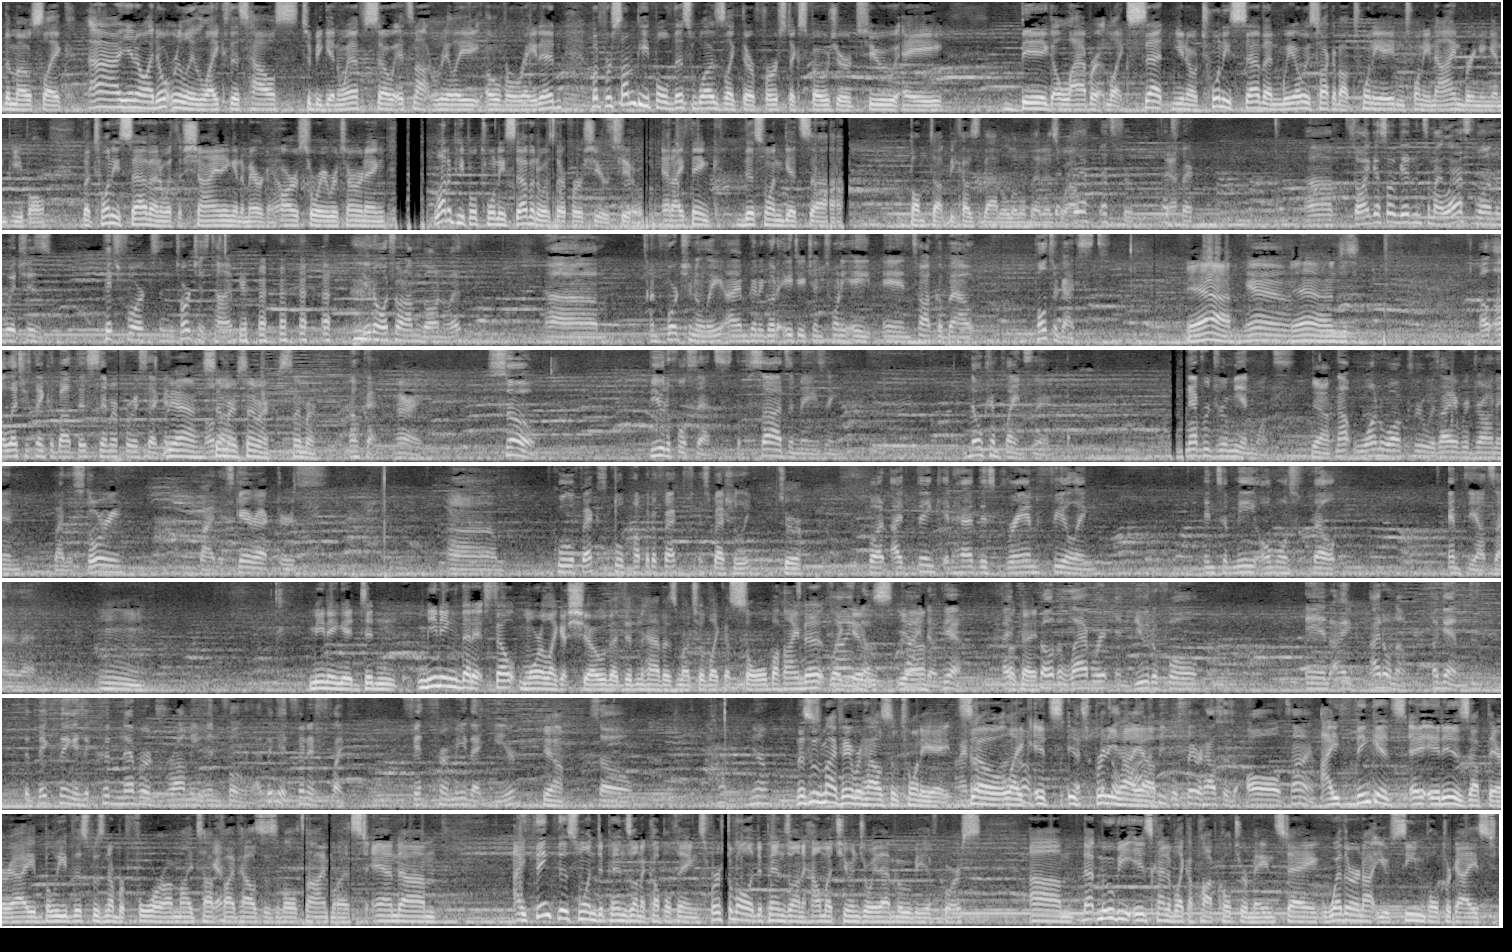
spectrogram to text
the most like ah you know I don't really like this house to begin with, so it's not really overrated. But for some people, this was like their first exposure to a big elaborate like set you know 27 we always talk about 28 and 29 bringing in people but 27 with the shining and american horror story returning a lot of people 27 was their first year too and i think this one gets uh, bumped up because of that a little bit as well Yeah, that's true. That's Yeah. fair. Um, so I guess I'll get into my last one, which is pitchforks and torches time. you know which one I'm going with. Um, unfortunately, I'm going to go to HHN 28 and talk about Poltergeist. yeah Yeah, yeah just I'll, I'll let you think about this. Simmer for a second. yeah Hold simmer on. simmer simmer Okay, all right. So, beautiful sets. The facade's amazing. No complaints there. Never drew me in once. yeah Not one walkthrough was I ever drawn in by the story, by the scare actors. Um, cool effects, cool puppet effects, especially. sure But I think it had this grand feeling and to me almost felt empty outside of that. Hmm. meaning it didn't meaning that it felt more like a show that didn't have as much of like a soul behind it like it of, was yeah kind of, yeah. It Okay. felt elaborate and beautiful, and I, I don't know. Again, the, the big thing is it could never draw me in fully. I think it finished like fifth for me that year, yeah so you know. this is my favorite house of 28 know, so like it's it's That's- pretty a high up Of people's favorite houses all time. I think it's it is up there. I believe this was number four on my top Yeah. five houses of all time list, and um, I think this one depends on a couple things. First of all, it depends on how much you enjoy that movie, of course. Um, that movie is kind of like a pop culture mainstay. Whether or not you've seen Poltergeist,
